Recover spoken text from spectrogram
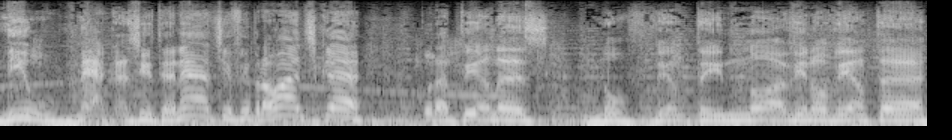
Mil megas de internet e fibra ótica por apenas R$ 99,90.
